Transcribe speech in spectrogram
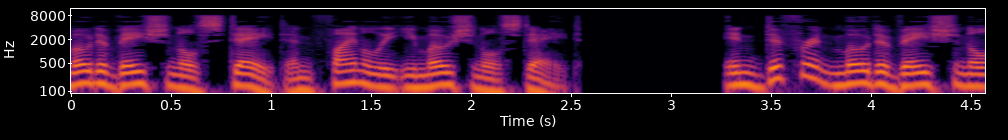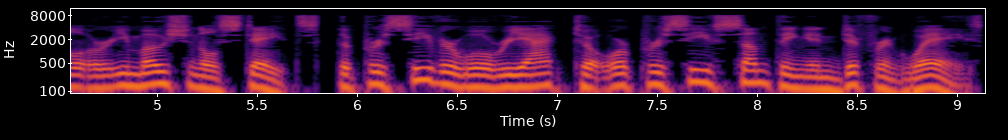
motivational state and finally emotional state. In different motivational or emotional states, the perceiver will react to or perceive something in different ways.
